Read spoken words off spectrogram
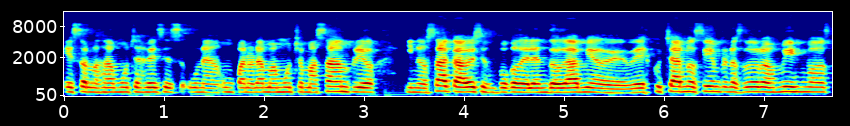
eso nos da muchas veces un panorama mucho más amplio y nos saca a veces un poco de la endogamia de, escucharnos siempre nosotros mismos.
